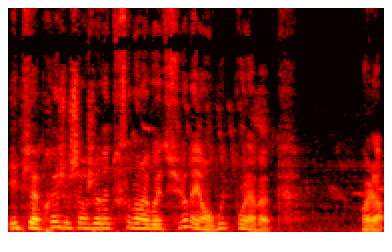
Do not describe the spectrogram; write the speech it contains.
Et puis après, je chargerai tout ça dans la voiture et en route pour la vape. Voilà.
